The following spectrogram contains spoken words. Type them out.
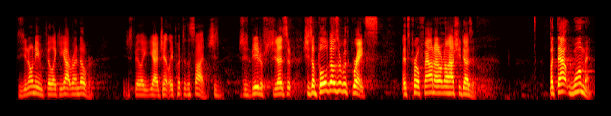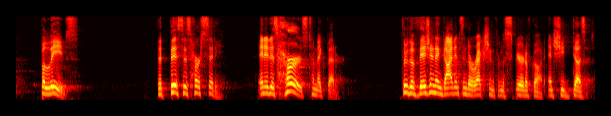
Because you don't even feel like you got run over. You just feel like you got gently put to the side. She's, she's beautiful. She does it. She's a bulldozer with grace. It's profound. I don't know how she does it. But that woman believes that this is her city and it is hers to make better through the vision and guidance and direction from the Spirit of God. And she does it.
